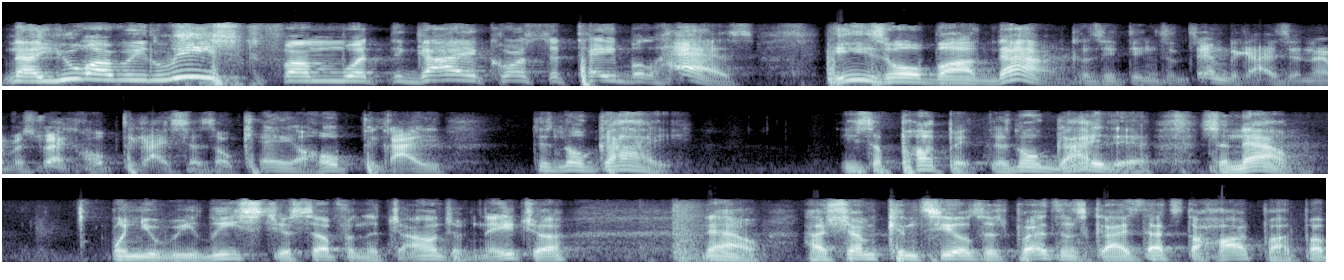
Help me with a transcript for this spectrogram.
Now you are released from what the guy across the table has. He's all bogged down because he thinks it's him. The guy's a nervous wreck. I hope the guy says okay. I hope the guy. There's no guy. He's a puppet. There's no guy there. So now when you release yourself from the challenge of nature. Now, Hashem conceals his presence, guys. That's the hard part. But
